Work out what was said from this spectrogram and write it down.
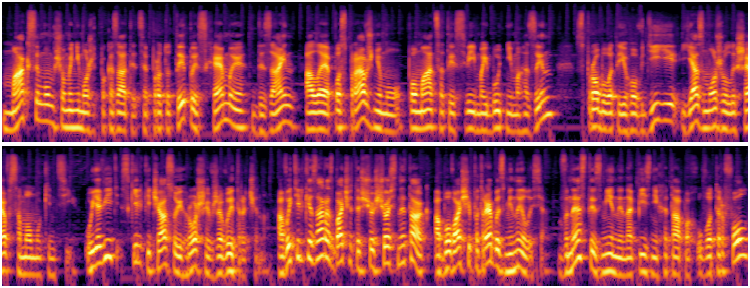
Максимум, що мені можуть показати, це прототипи, схеми, дизайн, але по-справжньому помацати свій майбутній магазин, спробувати його в дії я зможу лише в самому кінці. Уявіть, скільки часу і грошей вже витрачено. А ви тільки зараз бачите, що щось не так, або ваші потреби змінилися. Внести зміни на пізніх етапах у Waterfall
